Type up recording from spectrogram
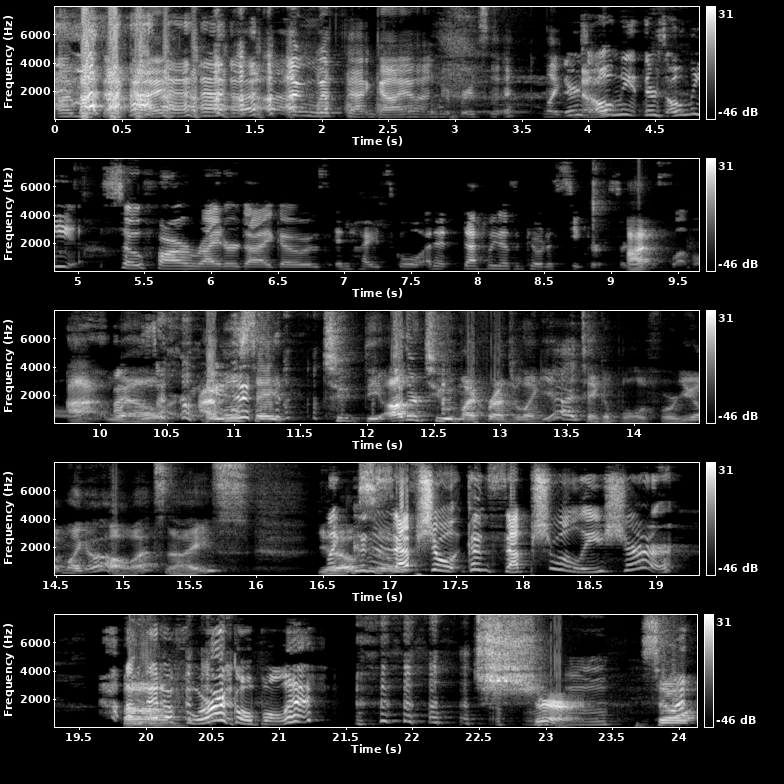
I'm with that guy. I'm with that guy 100. percent Like There's no. only there's only so far ride or die goes in high school, and it definitely doesn't go to secret I- service levels. I, well. I will say two the other two of my friends were like, yeah, I take a bullet for you. I'm like, oh, that's nice. You like know, so- conceptual, conceptually, sure. A Um, metaphorical bullet. Sure. Mhm. so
